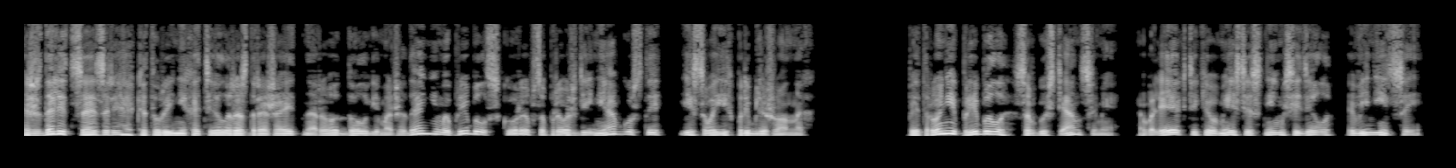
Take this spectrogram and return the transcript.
Ждали Цезаря, который не хотел раздражать народ долгим ожиданием и прибыл скоро в сопровождении Августы и своих приближенных. Петроний прибыл с августянцами, в лектике вместе с ним сидел Вениций.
